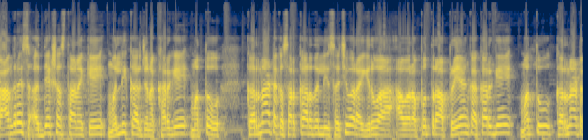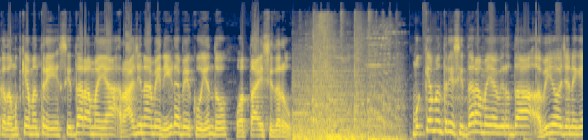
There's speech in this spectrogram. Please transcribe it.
ಕಾಂಗ್ರೆಸ್ ಅಧ್ಯಕ್ಷ ಸ್ಥಾನಕ್ಕೆ ಮಲ್ಲಿಕಾರ್ಜುನ ಖರ್ಗೆ ಮತ್ತು ಕರ್ನಾಟಕ ಸರ್ಕಾರದಲ್ಲಿ ಸಚಿವರಾಗಿರುವ ಅವರ ಪುತ್ರ ಪ್ರಿಯಾಂಕ ಖರ್ಗೆ ಮತ್ತು ಕರ್ನಾಟಕದ ಮುಖ್ಯಮಂತ್ರಿ ಸಿದ್ದರಾಮಯ್ಯ ರಾಜೀನಾಮೆ ನೀಡಬೇಕು ಎಂದು ಒತ್ತಾಯಿಸಿದರು. ಮುಖ್ಯಮಂತ್ರಿ ಸಿದ್ದರಾಮಯ್ಯ ವಿರುದ್ಧ ಅಭಿಯೋಜನೆಗೆ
